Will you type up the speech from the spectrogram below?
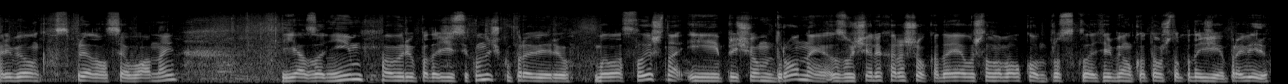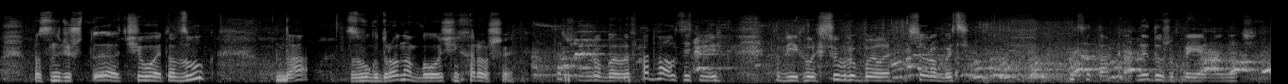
Ребенок спрятался в ванной. Я за ним. Говорю, подожди секундочку, проверю. Было слышно, и причем дроны звучали хорошо. Когда я вышла на балкон, просто сказать ребенку о том, что подожди, я проверю, посмотрю, что, чего этот звук. Да, звук дрона был очень хороший. Та що ж робили? В підвал з дітьми бігли. Що робили? Що робити? Це так, не дуже приємна ніч.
